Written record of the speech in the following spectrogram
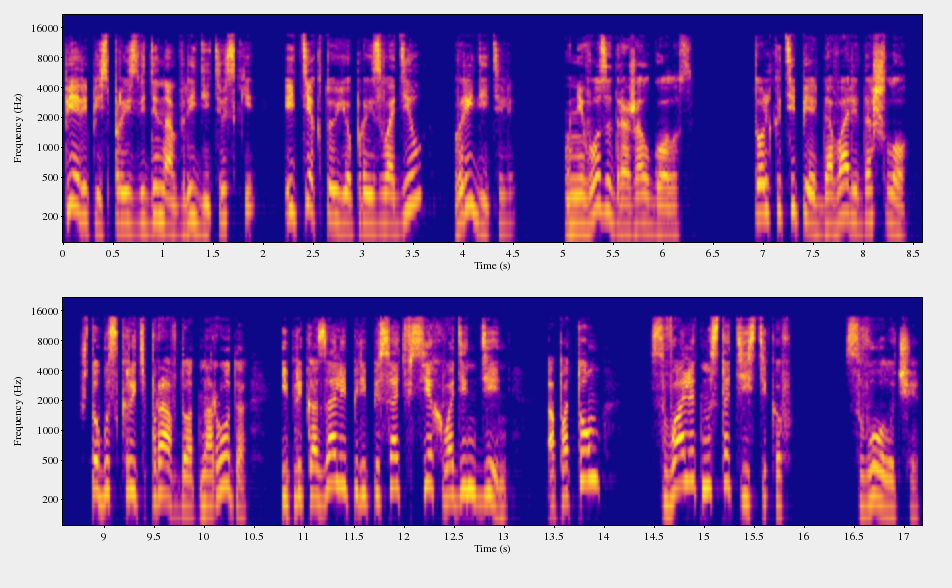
Перепись произведена вредительски, и те, кто ее производил, вредители. У него задрожал голос. Только теперь до Вари дошло, чтобы скрыть правду от народа, и приказали переписать всех в один день, а потом свалят на статистиков. Сволочи.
